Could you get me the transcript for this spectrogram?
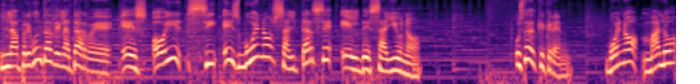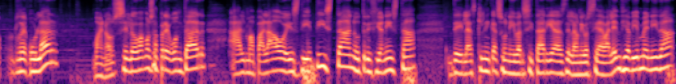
La pregunta de la tarde es hoy si es bueno saltarse el desayuno. ¿Ustedes qué creen? ¿Bueno, malo, regular? Bueno, se lo vamos a preguntar a Alma Palao, es dietista, nutricionista de las clínicas universitarias de la Universidad de Valencia. Bienvenida.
